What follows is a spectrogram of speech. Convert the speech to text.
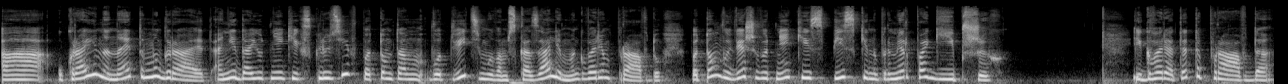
А Украина на этом играет. Они дают некий эксклюзив, потом там, вот видите, мы вам сказали, мы говорим правду. Потом вывешивают некие списки, например, погибших. И говорят, это правда.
